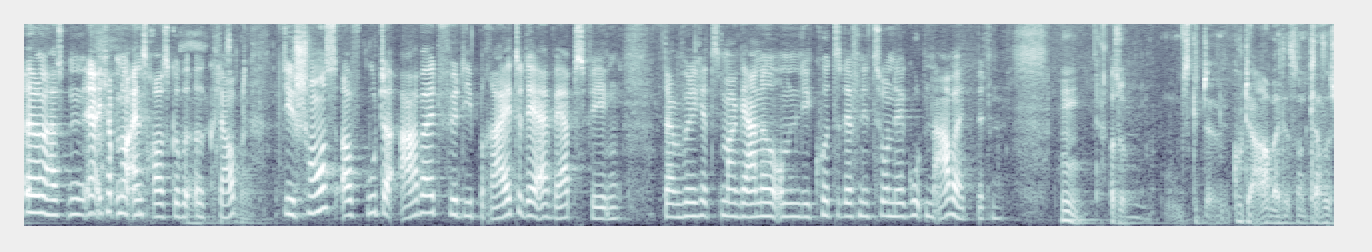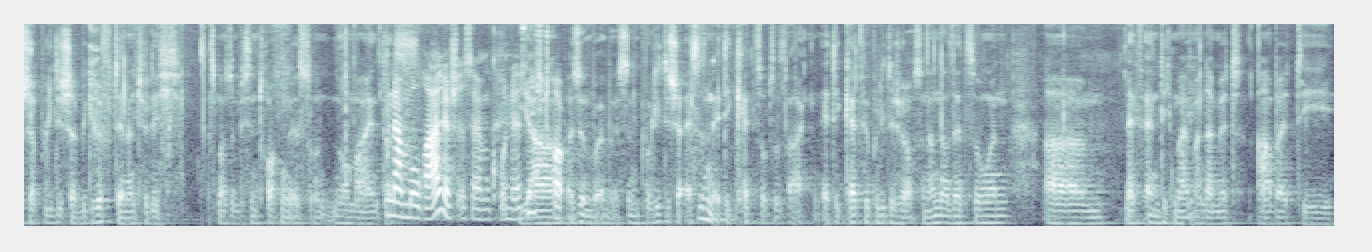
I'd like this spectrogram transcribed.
Äh, hast, ja, ich habe nur eins rausgeklaubt. Die Chance auf gute Arbeit für die Breite der Erwerbsfähigen. Dann würde ich jetzt mal gerne um die kurze Definition der guten Arbeit bitten. Hm. Also es gibt äh, gute Arbeit ist so ein klassischer politischer Begriff, der natürlich erstmal so ein bisschen trocken ist und nur meint, dass Na, moralisch ist er im Grunde, ist ja, nicht trocken. also ist ein politischer, es ist ein Etikett sozusagen, ein Etikett für politische Auseinandersetzungen. Ähm, letztendlich meint man damit Arbeit, die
